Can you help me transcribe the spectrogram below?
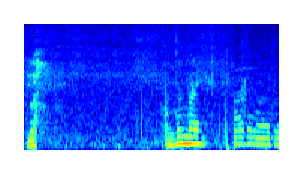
ल हुन्छन् भाइ माटो माटो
